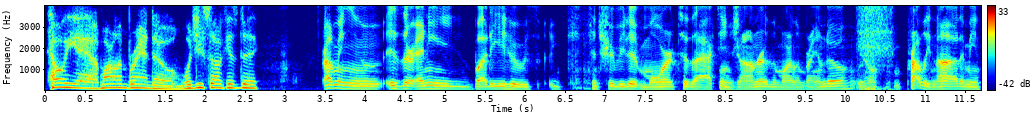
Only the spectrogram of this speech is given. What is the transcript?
Hell yeah, Marlon Brando. Would you suck his dick? I mean, is there anybody who's contributed more to the acting genre than Marlon Brando? You know, probably not. I mean,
